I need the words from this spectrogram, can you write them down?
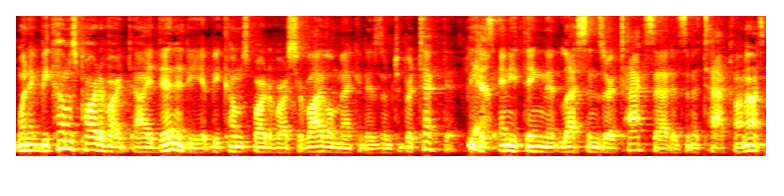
when it becomes part of our identity it becomes part of our survival mechanism to protect it because Yeah. anything that lessens or attacks that is an attack on us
